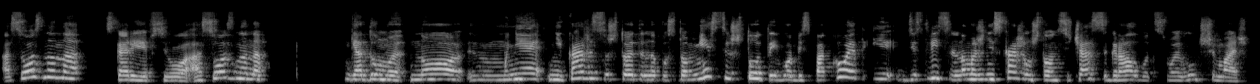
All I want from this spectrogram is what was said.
Осознанно, скорее всего, осознанно, я думаю, но э, мне не кажется, что это на пустом месте, что-то его беспокоит. И действительно, но мы же не скажем, что он сейчас сыграл вот свой лучший матч.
